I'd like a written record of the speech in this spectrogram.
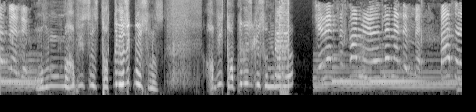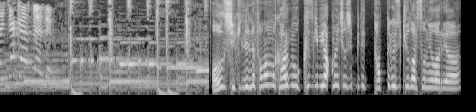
özledim. Oğlum ne yapıyorsunuz? Tatlı gözükmüyorsunuz. Abi tatlı gözüküyor sanıyorlar ya. Şerefsiz sen beni özlemedin mi? Ben seni çok özledim. Ağız şekillerine falan bak harbi o kız gibi yapmaya çalışıp bir de tatlı gözüküyorlar sanıyorlar ya.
